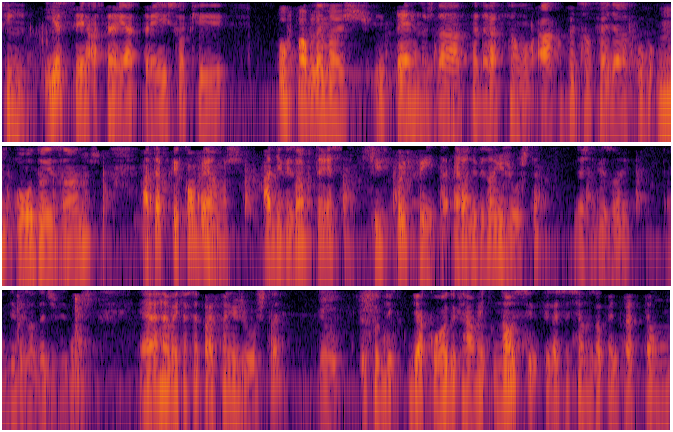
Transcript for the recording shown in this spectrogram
Sim, ia ser a Série A3, só que por problemas internos da federação, a competição foi adiada por um ou dois anos. Até porque, convenhamos, a divisão que, teria, que foi feita era uma divisão injusta das divisões, a divisão das divisões. Era realmente uma separação injusta. Eu, eu sou de, de acordo que realmente não se fizesse esse ano exatamente para ter um...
